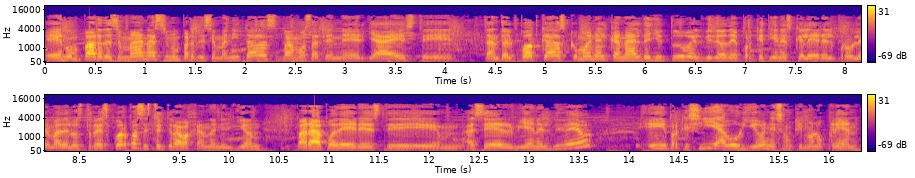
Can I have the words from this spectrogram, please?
En un par de semanas, en un par de semanitas, vamos a tener ya este tanto el podcast como en el canal de YouTube el video de por qué tienes que leer el problema de los tres cuerpos. Estoy trabajando en el guion para poder este hacer bien el video. Y porque sí, hago guiones, aunque no lo crean.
